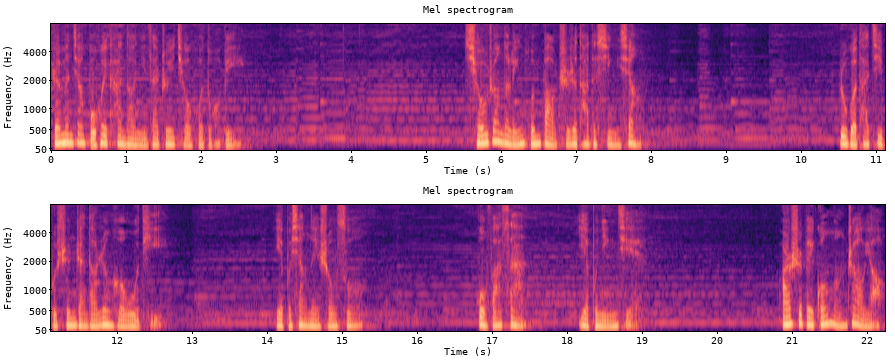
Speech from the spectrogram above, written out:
人们将不会看到你在追求或躲避。球状的灵魂保持着它的形象。如果它既不伸展到任何物体，也不向内收缩，不发散，也不凝结，而是被光芒照耀。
